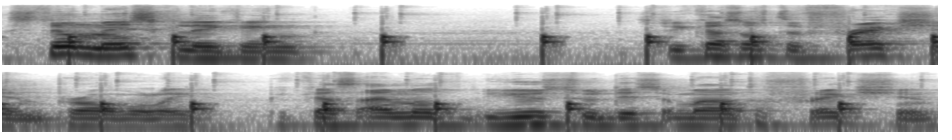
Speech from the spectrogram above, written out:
Still misclicking because of the friction probably because I'm not used to this amount of friction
